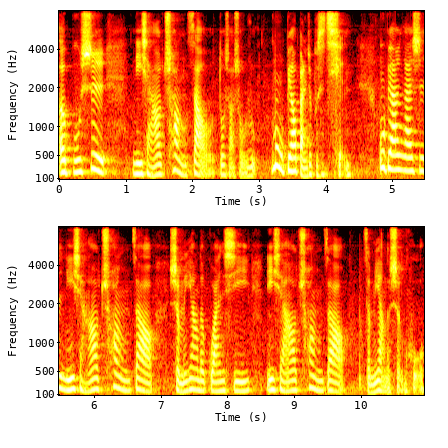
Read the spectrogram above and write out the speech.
而不是你想要创造多少收入。目标本来就不是钱。目标应该是你想要创造什么样的关系，你想要创造怎么样的生活？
